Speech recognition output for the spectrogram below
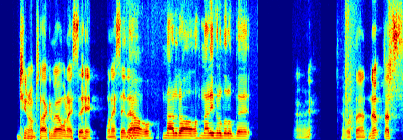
Do you know what I'm talking about when I say when I say that? No, not at all. Not even a little bit. All right. How about that? Nope, that's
